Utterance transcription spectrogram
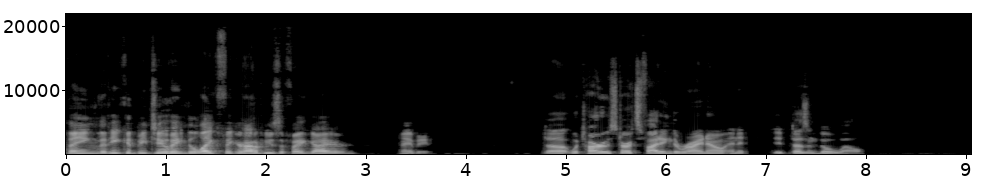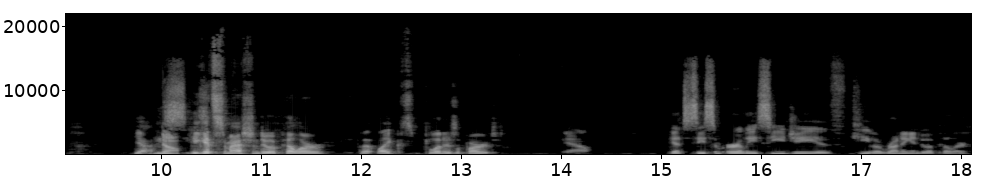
thing that he could be doing to like figure out who's a Fangire. Maybe. Uh, Wataru starts fighting the rhino, and it, it doesn't go well. Yeah. No. he's- He gets smashed into a pillar that like splinters apart. Yeah. You get to see some early CG of Kiva running into a pillar.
